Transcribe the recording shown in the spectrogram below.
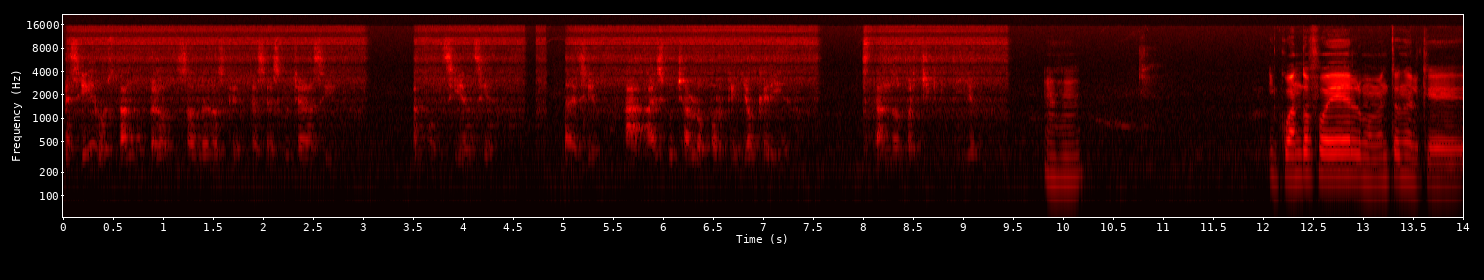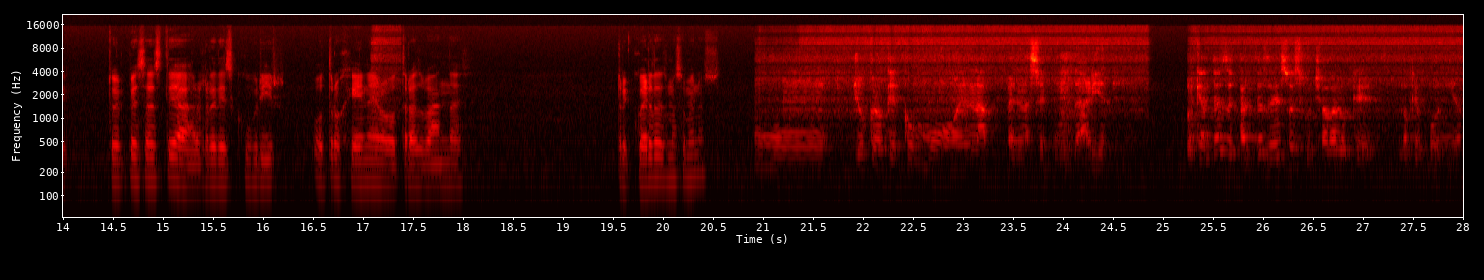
Me sigue gustando, pero son de los que empecé a escuchar así a conciencia, a decir, a, escucharlo porque yo quería, estando pues chiquitillo. Ujú. ¿Y cuándo fue el momento en el que tú empezaste a redescubrir otro género, otras bandas? ¿Recuerdas más o menos? Mm, yo creo que como en la, en la secundaria. Porque antes de, antes de eso escuchaba lo que, lo que ponían.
